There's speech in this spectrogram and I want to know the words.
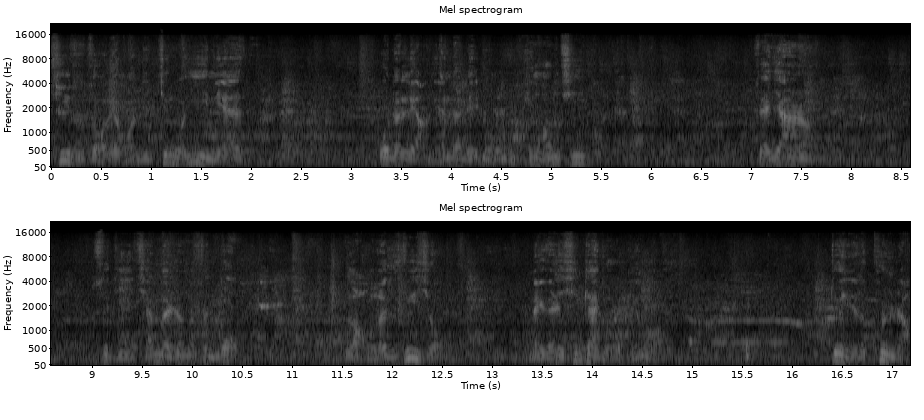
妻子走了以后，你经过一年或者两年的这种平衡期，再加上自己前半生的奋斗、老了的追求，每个人心态就会平衡，对你的困扰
